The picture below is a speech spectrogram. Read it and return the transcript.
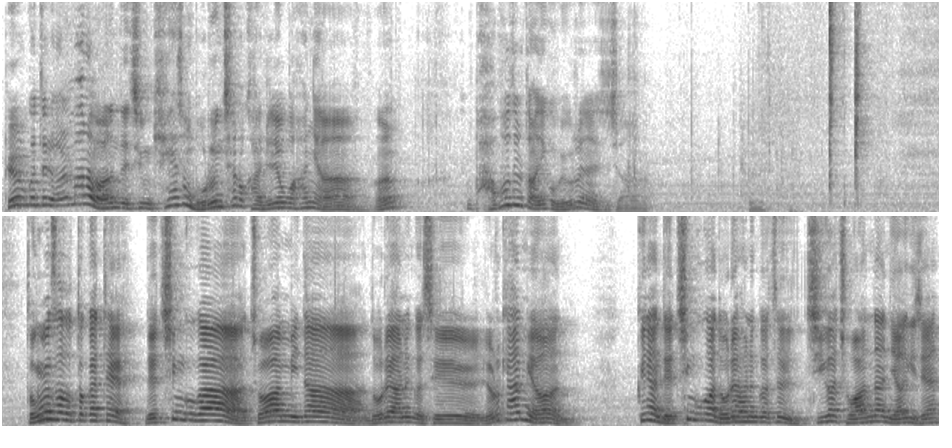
배울 것들이 얼마나 많은데 지금 계속 모르는 채로 가려고 하냐? 어? 바보들도 아니고 왜 그러냐 진짜. 동명사도 똑같아. 내 친구가 좋아합니다. 노래하는 것을 이렇게 하면 그냥 내 친구가 노래하는 것을 지가 좋아한다는 이야기지.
